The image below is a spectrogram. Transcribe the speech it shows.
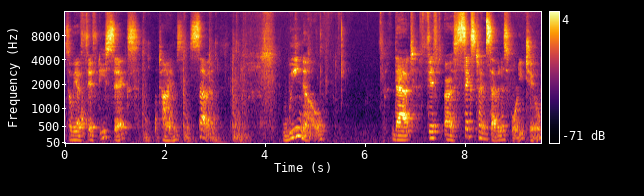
So we have 56 times 7. We know that 50, uh, 6 times 7 is 42.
